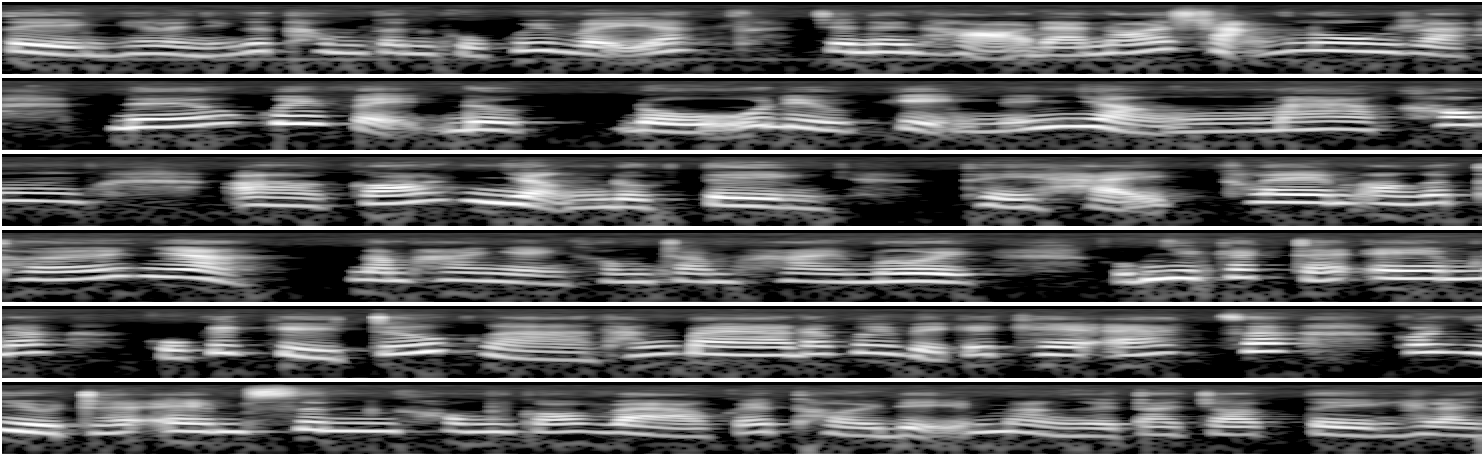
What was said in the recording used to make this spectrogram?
tiền hay là những cái thông tin của quý vị á. Cho nên họ đã nói sẵn luôn là nếu quý vị được đủ điều kiện để nhận mà không uh, có nhận được tiền thì hãy claim on cái thuế nha năm 2020 cũng như các trẻ em đó của cái kỳ trước là tháng 3 đó quý vị cái Care Act á, có nhiều trẻ em sinh không có vào cái thời điểm mà người ta cho tiền hay là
